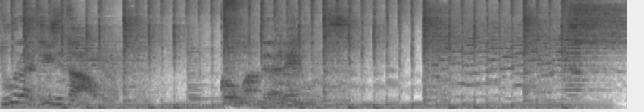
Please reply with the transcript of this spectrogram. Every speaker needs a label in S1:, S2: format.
S1: Cultura Digital, com André Lemos.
